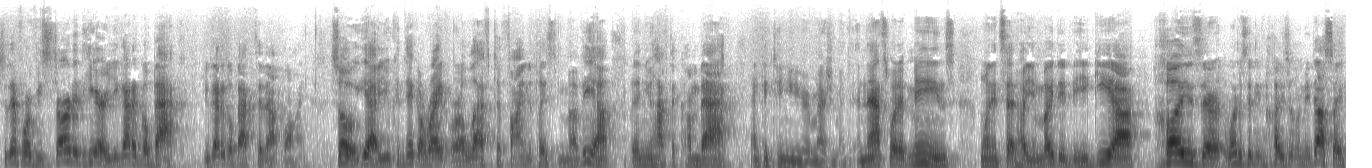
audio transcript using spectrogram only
So therefore, if you started here, you got to go back. You got to go back to that line. So yeah, you can take a right or a left to find the place be mavia, but then you have to come back and continue your measurement. And that's what it means when it said. What does it mean?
